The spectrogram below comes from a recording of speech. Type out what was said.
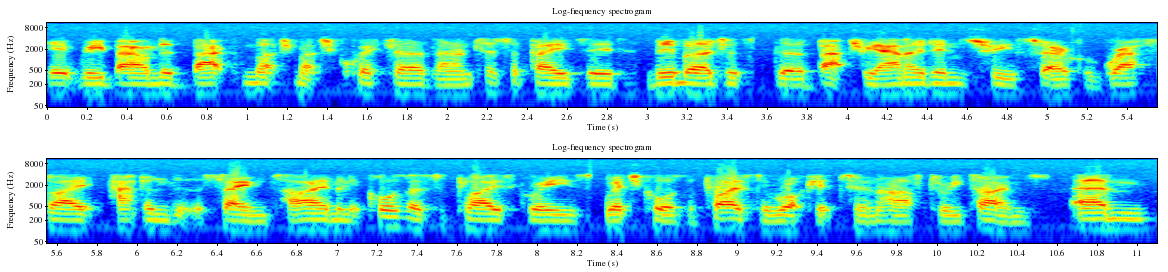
it rebounded back much, much quicker than anticipated. The emergence of the battery anode industry, spherical graphite, happened at the same time, and it caused a supply squeeze, which caused the price to rocket two and a half, three times. Um,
